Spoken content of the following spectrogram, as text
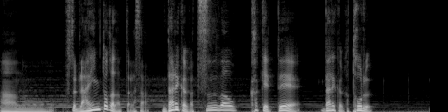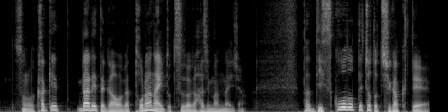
あの普通 LINE とかだったらさ誰かが通話をかけて誰かが取る。そのかけられた側が取らないと通話が始まんないじゃん。ただディスコードってちょっと違くて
